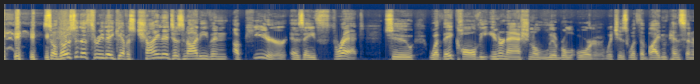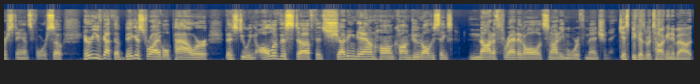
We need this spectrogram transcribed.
so those are the three they give us. China does not even appear as a threat to what they call the international liberal order, which is what the Biden Penn Center stands for. So here you've got the biggest rival power that's doing all of this stuff, that's shutting down Hong Kong, doing all these things. Not a threat at all. It's not even worth mentioning. Just because we're talking about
